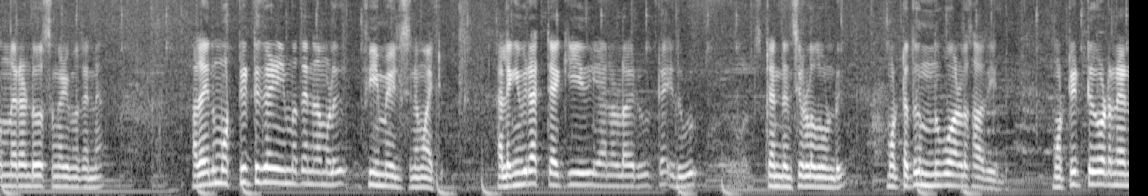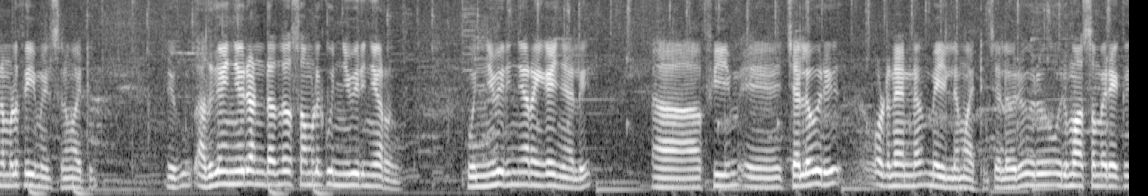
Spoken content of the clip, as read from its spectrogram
ഒന്നോ രണ്ടോ ദിവസം കഴിയുമ്പോൾ തന്നെ അതായത് മുട്ടയിട്ട് കഴിയുമ്പോൾ തന്നെ നമ്മൾ ഫീമെയിൽസിനെ മാറ്റും. അല്ലെങ്കിൽ ഇവർ അറ്റാക്ക് ചെയ്യാനുള്ള ഒരു ഇത് ടെൻഡൻസി ഉള്ളതുകൊണ്ട് മുട്ട തിന്നു പോകാനുള്ള സാധ്യതയുണ്ട്. മുട്ടയിട്ട് ഉടനെ നമ്മൾ ഫീമെയിൽസിനെ മാറ്റും. അത് കഴിഞ്ഞ് രണ്ടാം ദിവസം നമ്മൾ കുഞ്ഞു വിരിഞ്ഞിറങ്ങും. കുഞ്ഞു വിരിഞ്ഞിറങ്ങി കഴിഞ്ഞാൽ ഫീം ചിലവർ ഉടനെ തന്നെ മെയിലിനെ മാറ്റും. ചിലവർ ഒരു ഒരു മാസം വരെയൊക്കെ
